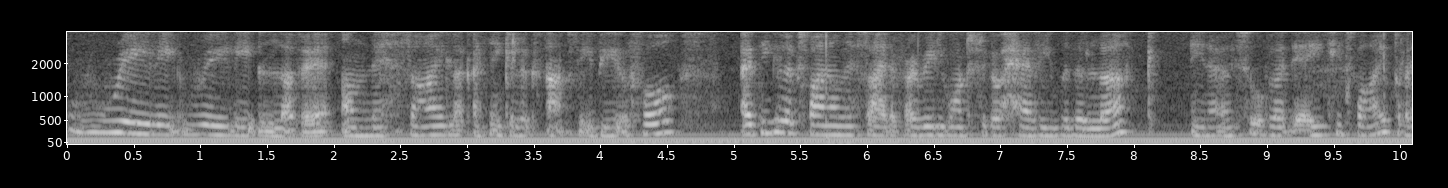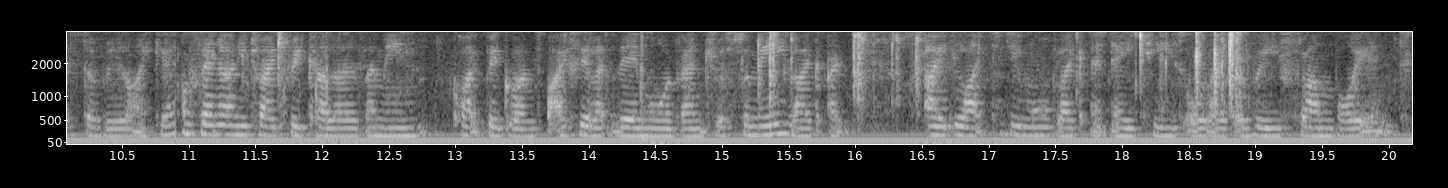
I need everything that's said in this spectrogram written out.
really, really love it on this side. Like I think it looks absolutely beautiful. I think it looks fine on this side if I really wanted to go heavy with a look. You know, sort of like the 80s vibe, but I still really like it. Obviously, I know I only tried three colours. I mean, quite big ones, but I feel like they're more adventurous for me. Like, I, I'd like to do more of like an 80s or like a really flamboyant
